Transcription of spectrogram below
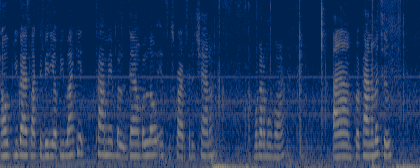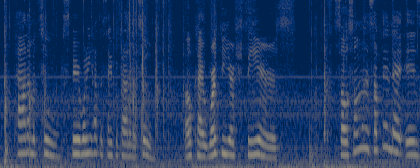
I hope you guys like the video. If you like it, comment down below and subscribe to the channel. We're gonna move on. Um, for pile number two. Pile number two, Spirit. What do you have to say for pile number two? Okay, work through your fears. So someone, something that is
